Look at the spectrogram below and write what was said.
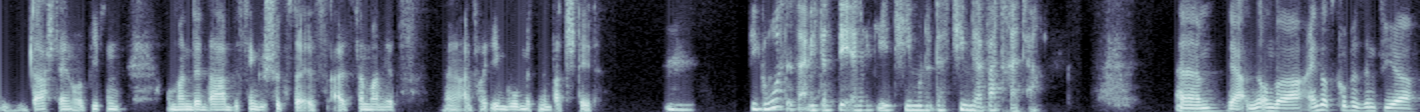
darstellen oder bieten und man denn da ein bisschen geschützter ist, als wenn man jetzt äh, einfach irgendwo mitten im Watt steht. Mhm. Wie groß ist eigentlich das DLRG-Team oder das Team der Wattretter? Ähm, ja, in unserer Einsatzgruppe sind wir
